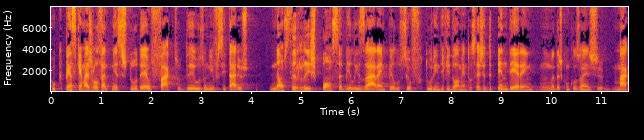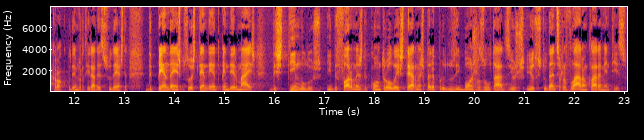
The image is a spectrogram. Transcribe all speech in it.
o que penso que é mais relevante nesse estudo é o facto de os universitários não se responsabilizarem pelo seu futuro individualmente, ou seja, dependerem, uma das conclusões macro que podemos retirar desse estudo é esta, dependem, as pessoas tendem a depender mais de estímulos e de formas de controlo externas para produzir bons resultados, e os, e os estudantes revelaram claramente isso.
